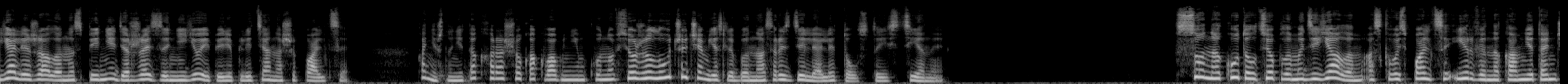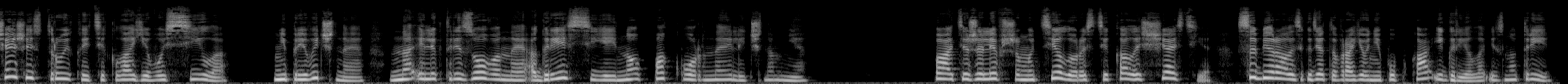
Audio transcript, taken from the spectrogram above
Я лежала на спине, держась за нее и переплетя наши пальцы. Конечно, не так хорошо, как в обнимку, но все же лучше, чем если бы нас разделяли толстые стены. Сон окутал теплым одеялом, а сквозь пальцы Ирвина ко мне тончайшей струйкой текла его сила, непривычная, наэлектризованная агрессией, но покорная лично мне. По отяжелевшему телу растекалось счастье, собиралось где-то в районе пупка и грело изнутри.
